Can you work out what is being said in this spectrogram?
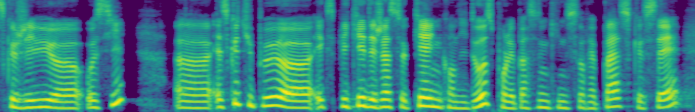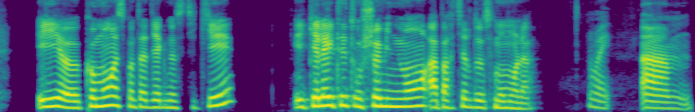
ce que j'ai eu, aussi. Est-ce que tu peux, expliquer déjà ce qu'est une candidose pour les personnes qui ne sauraient pas ce que c'est? Et comment est-ce qu'on t'a diagnostiqué? Et quel a été ton cheminement à partir de ce moment-là? Hem,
